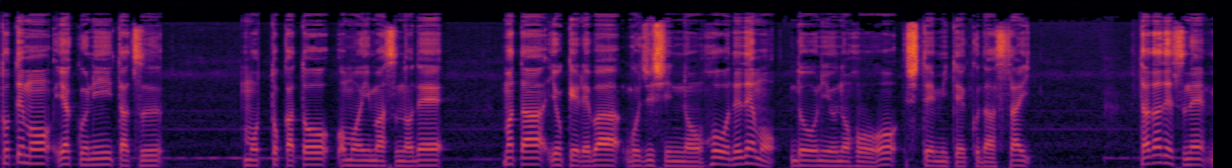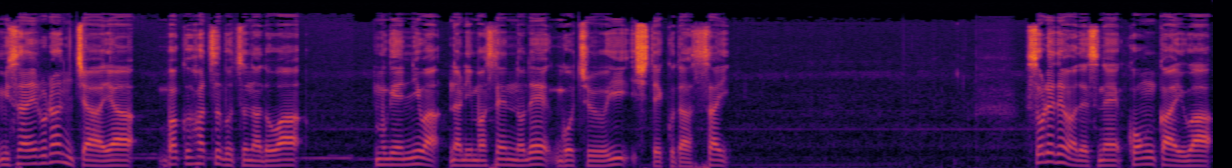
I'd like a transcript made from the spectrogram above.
とても役に立つモッドかと思いますのでまた良ければご自身の方ででも導入の方をしてみてください。ただですねミサイルランチャーや爆発物などは無限にはなりませんのでご注意してください。それではですね今回は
